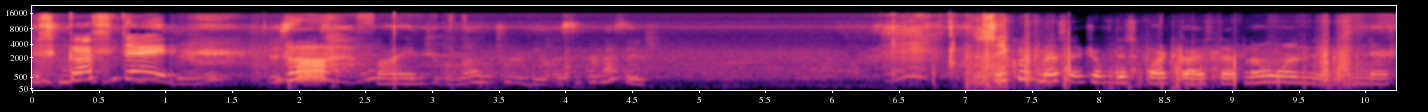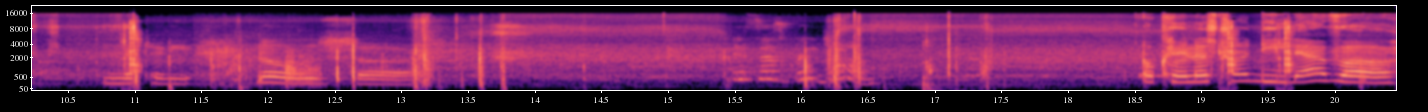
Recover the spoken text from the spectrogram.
Is fine. to below to reveal a secret message. The secret message of this part, guys, that no one in next literally knows. Uh, It says great job. okay, let's try the lava.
